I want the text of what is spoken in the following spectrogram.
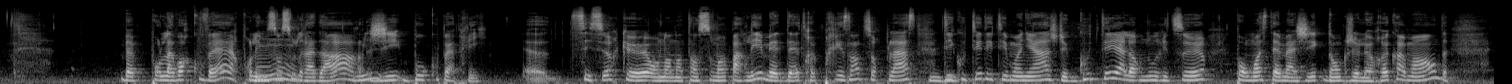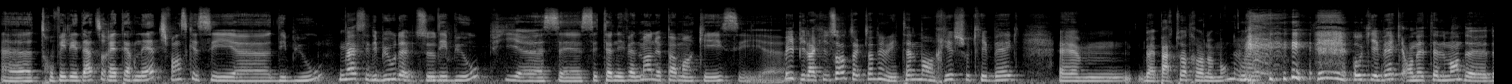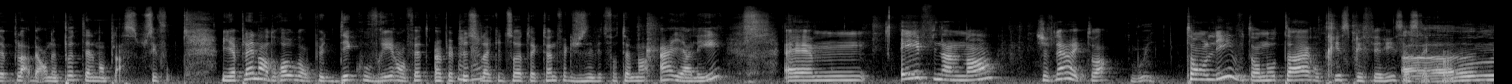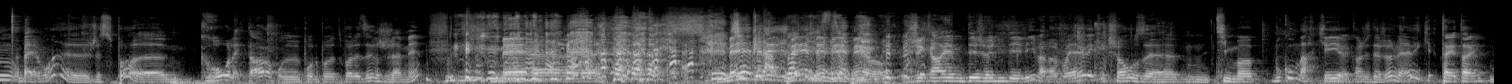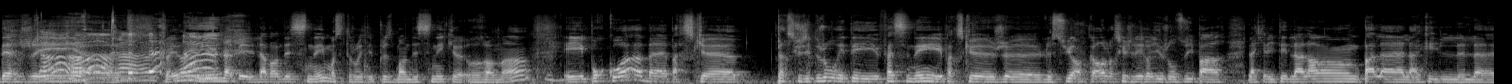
Ben, pour l'avoir couvert, pour l'émission Mm. Sous le radar, Oui. j'ai beaucoup appris. Euh, c'est sûr qu'on en entend souvent parler, mais d'être présente sur place, d'écouter des témoignages, de goûter à leur nourriture, pour moi, c'était magique. Donc, je le recommande. Euh, trouver les dates sur Internet, je pense que c'est euh, début août. Ouais, c'est début août d'habitude. Début août. Puis, euh, c'est un événement à ne pas manquer. C'est... euh, Oui, puis la culture autochtone, elle est tellement riche au Québec, euh, ben, partout à travers le monde. au Québec, on a tellement de, de places. Ben, on n'a pas tellement de place, c'est fou. Mais il y a plein d'endroits où on peut découvrir, en fait, un peu plus sur la culture autochtone. Fait que je vous invite fortement à y aller. Euh, et finalement, je vais venir avec toi. Oui. Ton livre ou ton auteur, autrice préférée, ça serait quoi? Euh, ben moi, euh, je suis pas euh, gros lecteur pour ne pour, pour- pas le dire jamais, mais euh, mais, mais, mais, mais, question. mais, j'ai quand même déjà lu des livres. Alors je vais y aller avec quelque chose euh, qui m'a beaucoup marqué quand j'étais jeune. Je vais aller avec Tintin, Berger. Ah, ah. je vais aller dans le milieu de la, de la bande dessinée. Moi, c'est toujours été plus bande dessinée que roman. Et pourquoi? Ben parce que parce que j'ai toujours été fasciné et parce que je le suis encore lorsque je les relis aujourd'hui par la qualité de la langue, par la, la, ri- la, la-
